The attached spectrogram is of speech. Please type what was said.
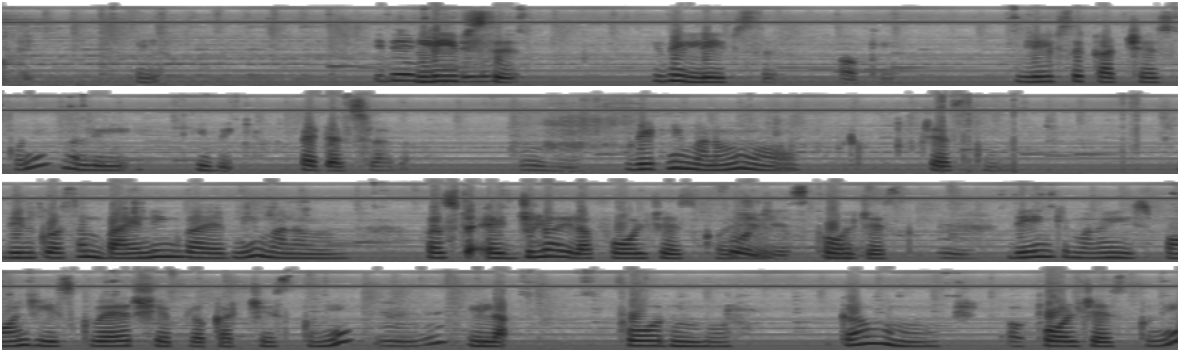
ఓకే ఇలా. ఇదే లీవ్స్ ఇవి లీవ్స్ ఓకే లీవ్స్ కట్ చేసుకొని మళ్ళీ ఇవి పెటల్స్ లాగా. వీటిని మనము చేసుకుందాం. దీనికోసం బైండింగ్ వైర్ని మనం ఫస్ట్ ఎడ్జ్లో ఇలా ఫోల్డ్ చేసుకోవచ్చు. చేసుకోవాలి. ఫోల్డ్ చేసుకో దీనికి మనం ఈ స్పాంజ్ ఈ స్క్వేర్ షేప్లో కట్ చేసుకుని ఇలా ఫోర్గా ఫోల్డ్ చేసుకుని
